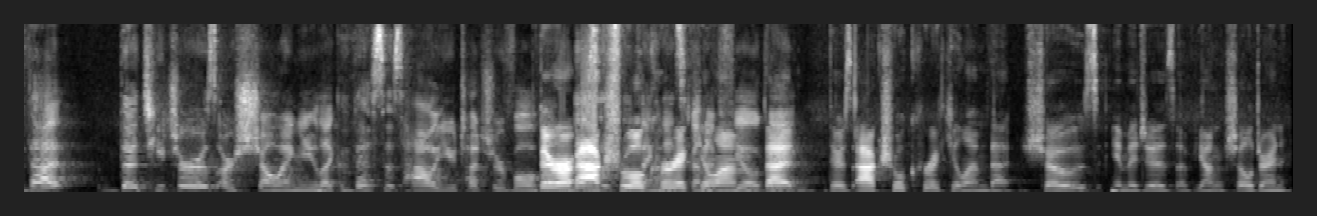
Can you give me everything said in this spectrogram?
That the teachers are showing you like this is how you touch your vulva. There are actual the curriculum that good. there's actual curriculum that shows images of young children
